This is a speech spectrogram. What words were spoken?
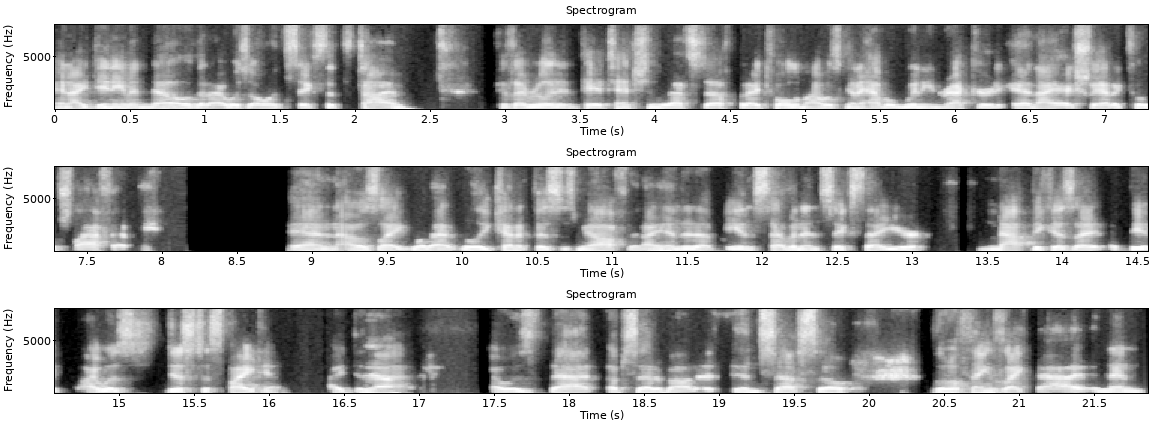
and I didn't even know that I was 0 6 at the time because I really didn't pay attention to that stuff. But I told him I was going to have a winning record, and I actually had a coach laugh at me. And I was like, well, that really kind of pisses me off. And I Mhm. ended up being seven and six that year, not because I I was just to spite him. I did Yeah. that. I was that upset about it and stuff. So little things like that. And then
